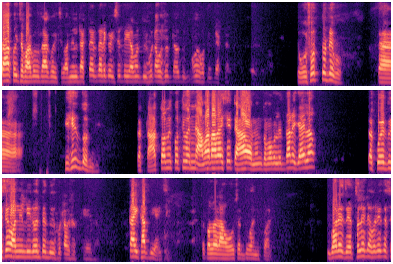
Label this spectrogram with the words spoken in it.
যা কইছে যা কইছে। অনিল কইছে যে আমার দুই ফোঁটা ওষুধ দাও ডাক্তার তো ওষুধ তো দেবো। তা কিসের জন্য? তা তা তো আমি করতে পারিনি আমার আড়াইছে টাহা অনন্ত পাগলের দ্বারে গাইলাম তা কয়ে দিছে, অনিল, নিরন্তে দুই ফোঁটা ওষুধ খেয়ে যাও। তাই খাতি আইছি। তো কলো রাও ওষুধ দোকানি পরে ঘরে যে থলেটা ভরে গেছে,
